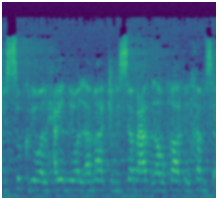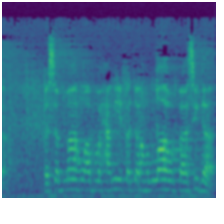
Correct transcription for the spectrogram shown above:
في السكر والحيض والأماكن السبعة الأوقات الخمسة. فسماه أبو حنيفة الله فاسدا.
